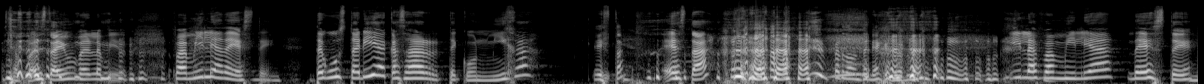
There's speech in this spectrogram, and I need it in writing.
Está bien la. Familia de este. ¿Te gustaría casarte con mi hija? ¿Esta? Esta. Perdón, tenía que hacerlo. Y la familia de este.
